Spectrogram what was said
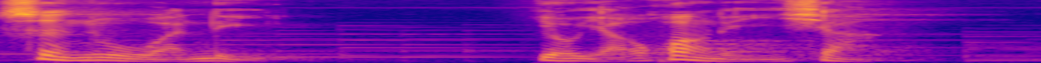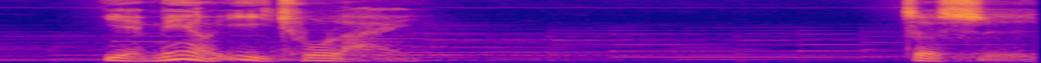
渗入碗里，又摇晃了一下，也没有溢出来。这时，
